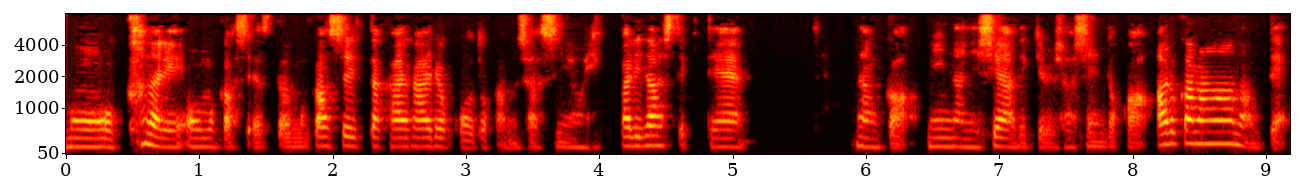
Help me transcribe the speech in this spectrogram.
もうかなり大昔ですけど、昔行った海外旅行とかの写真を引っ張り出してきて、なんかみんなにシェアできる写真とかあるかななんて、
